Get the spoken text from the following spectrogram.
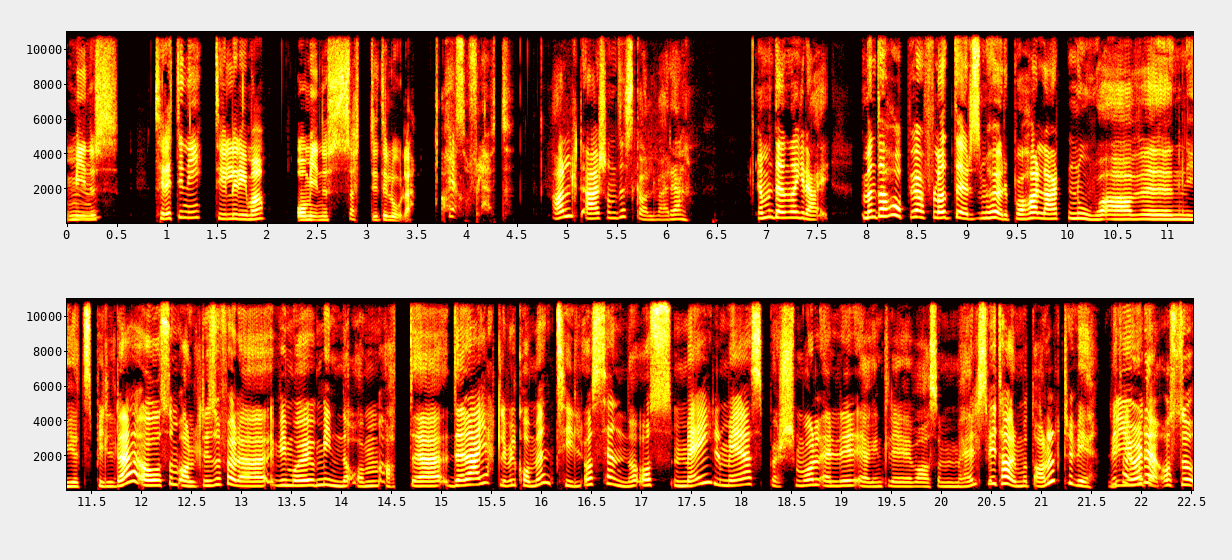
Minus 39 til Rima. Og minus 70 til Ole. Ah, så flaut. Alt er som det skal være. Ja, men den er grei. Men da håper vi i hvert fall at dere som hører på, har lært noe av uh, nyhetsbildet. Og som alltid så føler jeg vi må jo minne om at uh, dere er hjertelig velkommen til å sende oss mail med spørsmål eller egentlig hva som helst. Vi tar imot alt, vi. Vi vi gjør det. Og så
